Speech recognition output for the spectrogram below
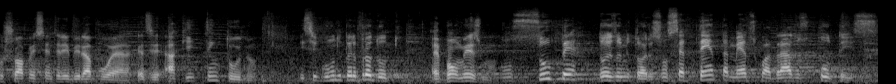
o shopping center Ibirapuera. Quer dizer, aqui tem tudo. E segundo pelo produto, É bom mesmo? um super dois dormitórios, são 70 metros quadrados úteis.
